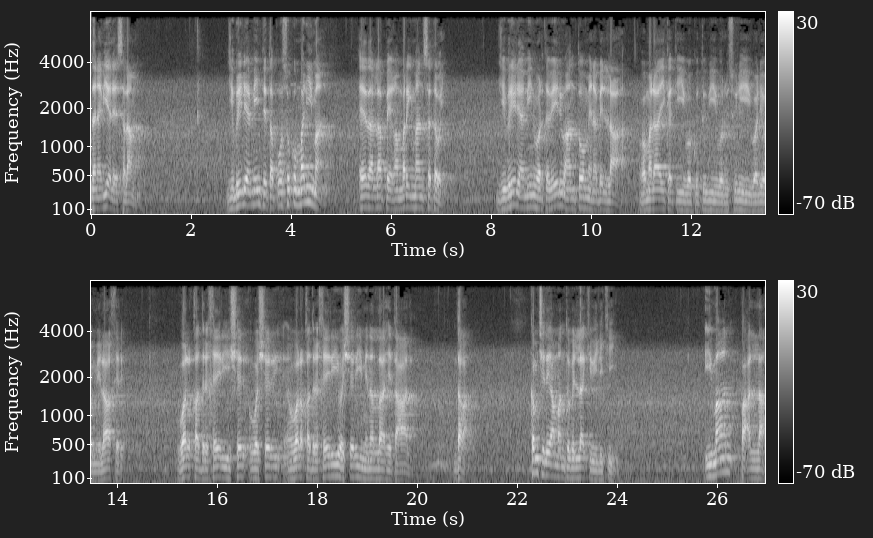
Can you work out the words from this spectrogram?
د نبی علی السلام جبريل امين ته تاسو کو مل ایمان اے دا الله پیغمبر ایمان ستوي جبريل امين ورته ویلو ان تو من بالله وملائکتی وکتبی ورسلی والیوم الاخر والقدر خیری شر وشر والقدر خیری وشری من الله تعالی دا کم چې د امنت بالله کې ویل کی ایمان په الله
